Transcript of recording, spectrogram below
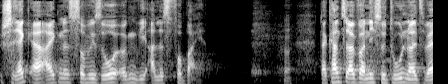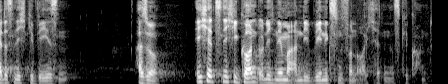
Schreckereignis sowieso irgendwie alles vorbei. Ja. Da kannst du einfach nicht so tun, als wäre das nicht gewesen. Also ich hätte es nicht gekonnt und ich nehme an, die wenigsten von euch hätten es gekonnt.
